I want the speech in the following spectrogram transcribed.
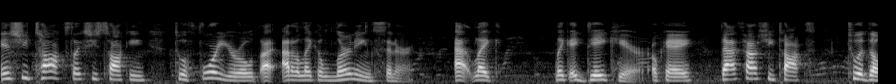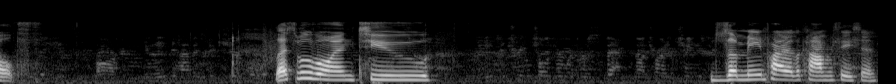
and she talks like she's talking to a 4-year-old at a like a learning center at like like a daycare, okay? That's how she talks to adults. Let's move on to the main part of the conversation.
